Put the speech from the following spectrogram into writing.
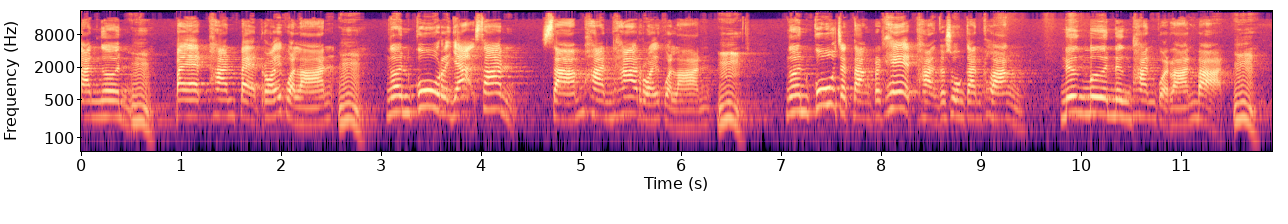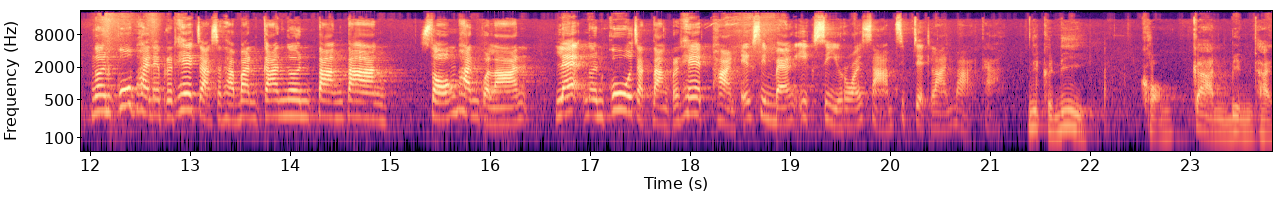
การเงิน อืม 8,800 กว่าล้าน อืมเงินกู้ระยะสั้น 3,500 กว่าล้าน อืมเงินกู้จากต่างประเทศผ่านกระทรวงการคลัง 11,000 กว่าล้านบาท อืมเงินกู้ภายในประเทศจากสถาบันการเงินต่างๆ 2,000 กว่าล้าน และเงินกู้จากต่างประเทศผ่าน Exim Bank อีก 437 ล้านบาทค่ะ นี่คือหนี้ของการบินไทย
